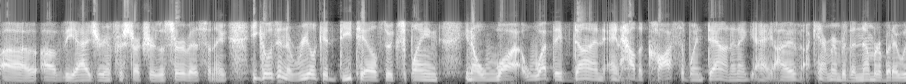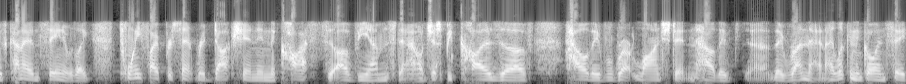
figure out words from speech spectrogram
uh, of the Azure infrastructure as a service, and he goes into real good details to explain, you know, what what they've done and how the costs have went down. And I I, I can't remember the number, but it was kind of insane. It was like 25% reduction in the costs of VMs now, just because of how they've launched it and how they've uh, they run that. And I look and go and say,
